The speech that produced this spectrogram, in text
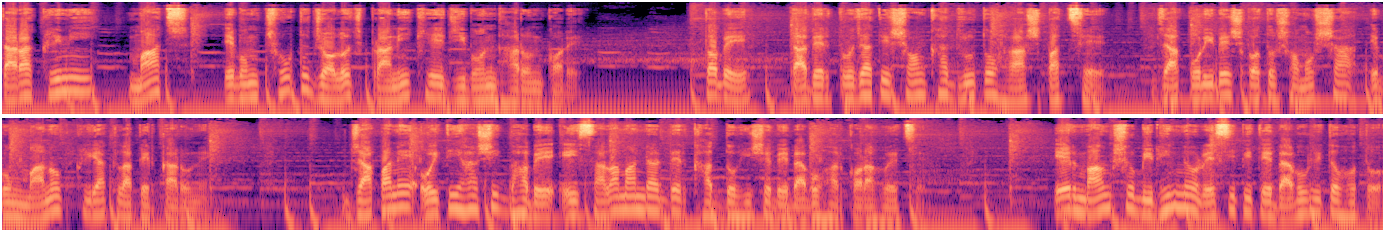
তারা কৃমি, মাছ এবং ছোট জলজ প্রাণী খেয়ে জীবন ধারণ করে। তবে, তাদের প্রজাতির সংখ্যা দ্রুত হ্রাস পাচ্ছে, যা পরিবেশগত সমস্যা এবং মানব ক্রিয়াকলাপের কারণে। জাপানে ঐতিহাসিকভাবে এই সালামান্ডারদের খাদ্য হিসেবে ব্যবহার করা হয়েছে। এর মাংস বিভিন্ন রেসিপিতে ব্যবহৃত হতো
